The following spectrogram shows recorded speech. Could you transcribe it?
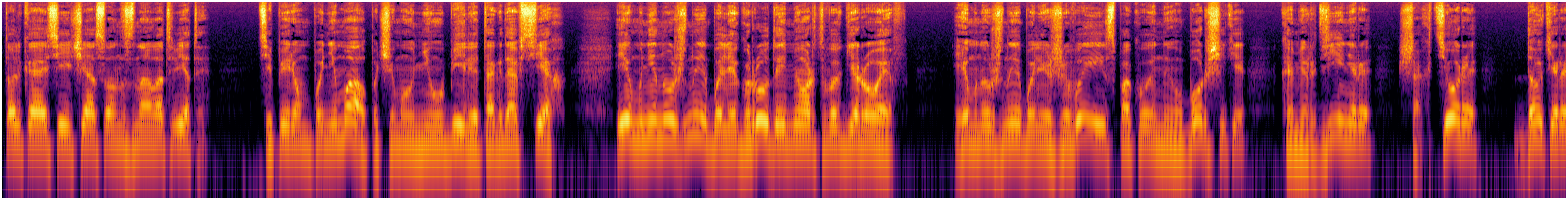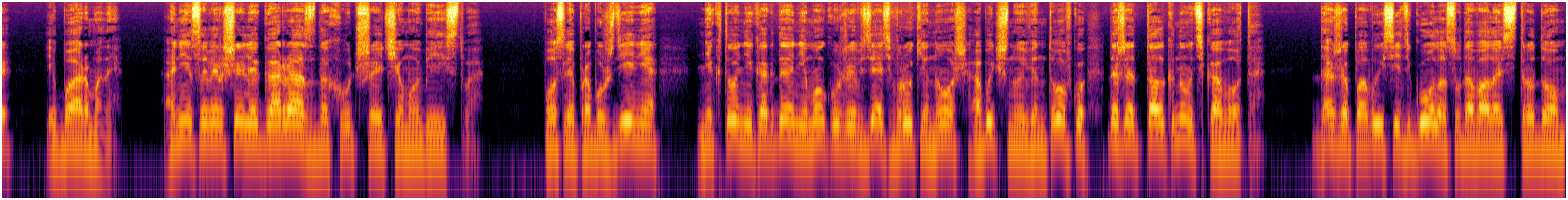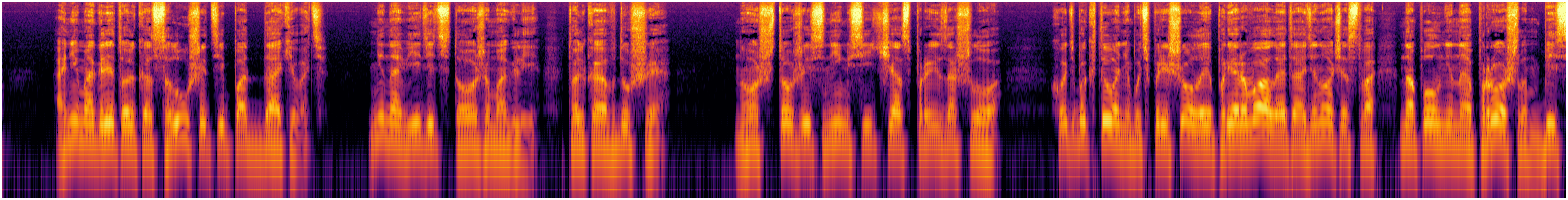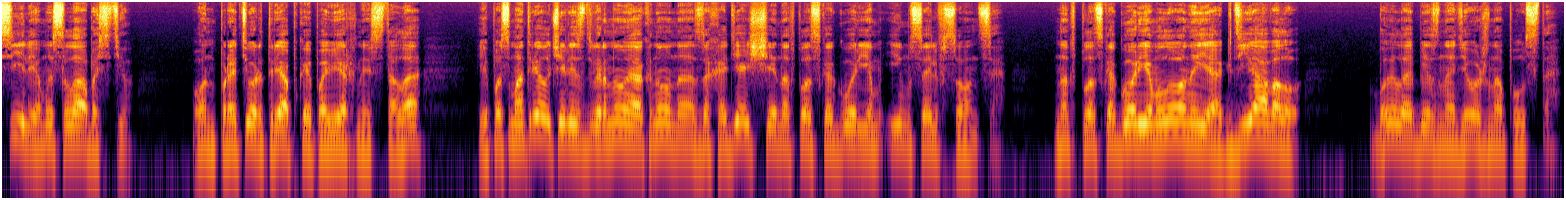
Только сейчас он знал ответы. Теперь он понимал, почему не убили тогда всех. Им не нужны были груды мертвых героев. Им нужны были живые и спокойные уборщики, камердинеры, шахтеры, докеры и бармены. Они совершили гораздо худшее, чем убийство. После пробуждения никто никогда не мог уже взять в руки нож, обычную винтовку, даже толкнуть кого-то. Даже повысить голос удавалось с трудом. Они могли только слушать и поддакивать. Ненавидеть тоже могли, только в душе. Но что же с ним сейчас произошло? Хоть бы кто-нибудь пришел и прервал это одиночество, наполненное прошлым, бессилием и слабостью. Он протер тряпкой поверхность стола и посмотрел через дверное окно на заходящее над плоскогорьем Имсельф солнце. Над плоскогорьем Лония, к дьяволу! Было безнадежно пусто.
